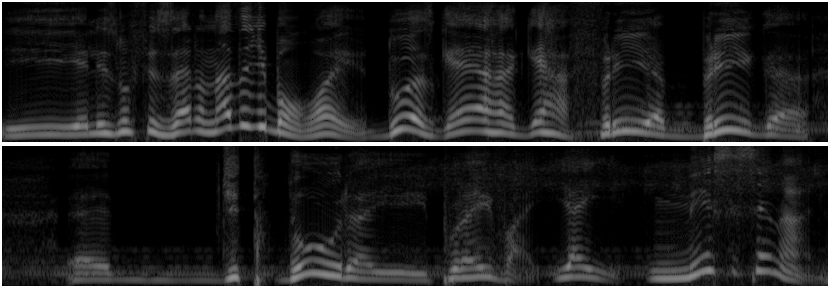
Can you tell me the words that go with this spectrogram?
E eles não fizeram nada de bom. Olha, duas guerras, guerra fria, briga, é, ditadura e por aí vai. E aí, nesse cenário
